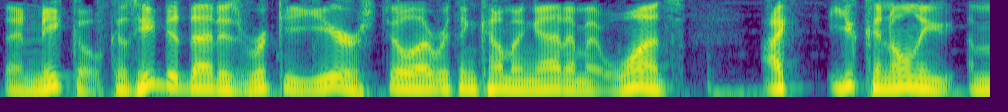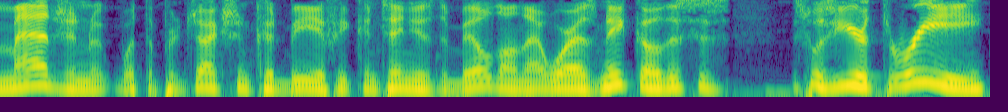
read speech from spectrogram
than Nico because he did that his rookie year, still everything coming at him at once. I you can only imagine what the projection could be if he continues to build on that. Whereas Nico, this is this was year three.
